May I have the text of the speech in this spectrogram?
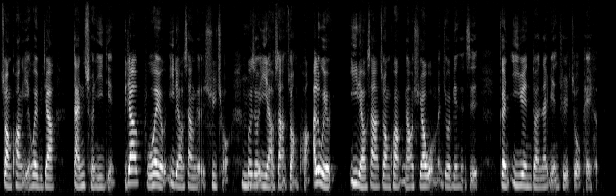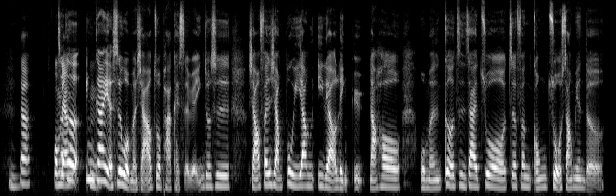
状况也会比较单纯一点，比较不会有医疗上的需求，或者说医疗上的状况。啊，如果有医疗上的状况，然后需要我们，就会变成是跟医院端那边去做配合。那我们这两个个应该也是我们想要做 podcast 的原因，就是想要分享不一样医疗领域，然后我们各自在做这份工作上面的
